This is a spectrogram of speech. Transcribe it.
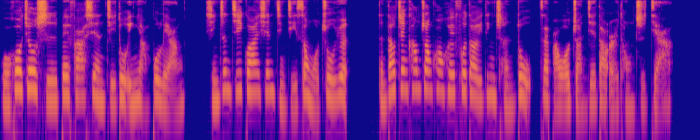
我获救时被发现极度营养不良，行政机关先紧急送我住院，等到健康状况恢复到一定程度，再把我转接到儿童之家。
